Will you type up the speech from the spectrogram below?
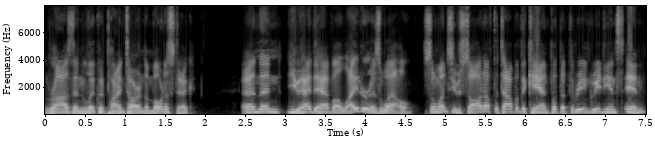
rosin, liquid pine tar, and the Moda stick, and then you had to have a lighter as well. So once you saw it off the top of the can, put the three ingredients in,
